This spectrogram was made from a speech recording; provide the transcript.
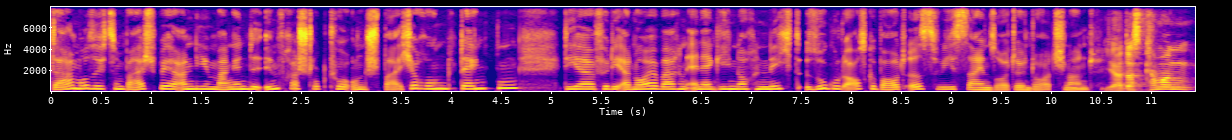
Da muss ich zum Beispiel an die mangelnde Infrastruktur und Speicherung denken, die ja für die erneuerbaren Energien noch nicht so gut ausgebaut ist, wie es sein sollte in Deutschland. Ja, das kann man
